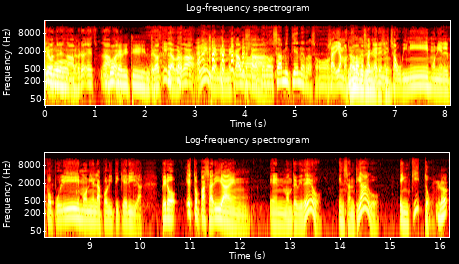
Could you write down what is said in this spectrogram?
pero Andrés, Boca. no, pero es, no, Boca bueno, es distinto. pero aquí la verdad, a mí me, me, me causa... No, pero Sammy tiene razón. O sea, digamos, Claro no vamos a caer en el chauvinismo, ni en el populismo, ni en la politiquería. Pero esto pasaría en, en Montevideo, en Santiago, en Quito. Lo,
